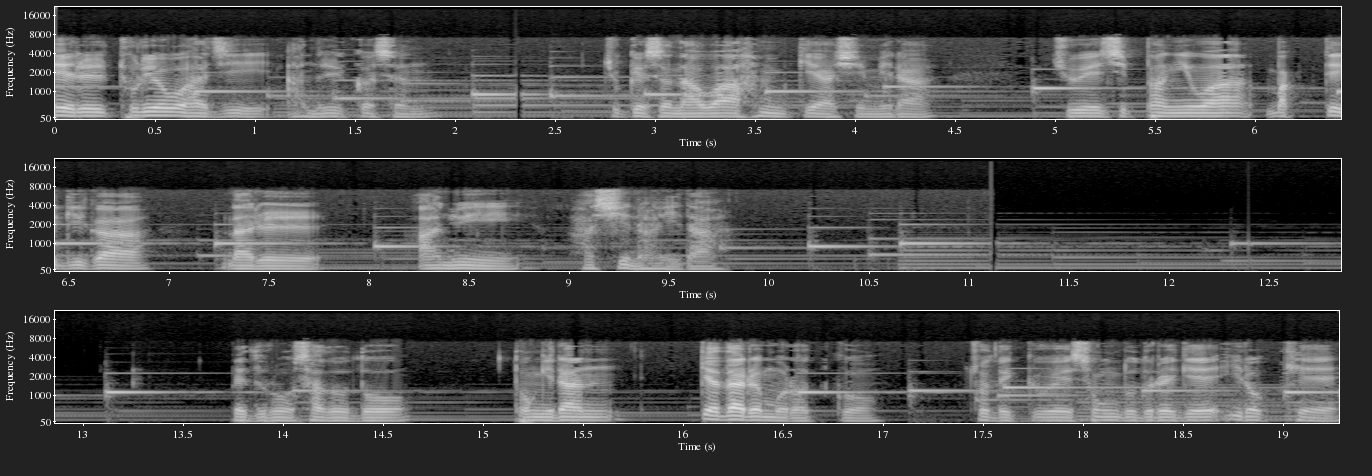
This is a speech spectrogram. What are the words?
해를 두려워하지 않을 것은 주께서 나와 함께 하심이라 주의 지팡이와 막대기가 나를 안위하시나이다. 베드로 사도도 동일한 깨달음을 얻고 초대교회 성도들에게 이렇게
